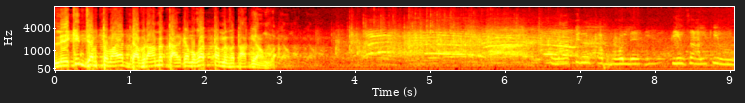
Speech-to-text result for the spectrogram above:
लेकिन जब तुम्हारा डबरा में कार्यक्रम होगा, तब मैं बता के आऊँगा। तीन साल की हूँ।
